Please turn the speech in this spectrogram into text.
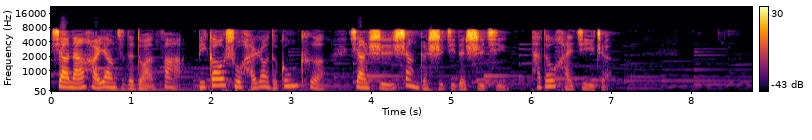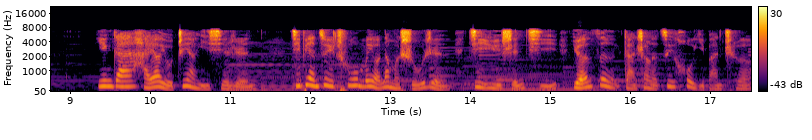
小男孩样子的短发，比高数还绕的功课，像是上个世纪的事情，他都还记着。应该还要有这样一些人，即便最初没有那么熟人，际遇神奇，缘分赶上了最后一班车，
